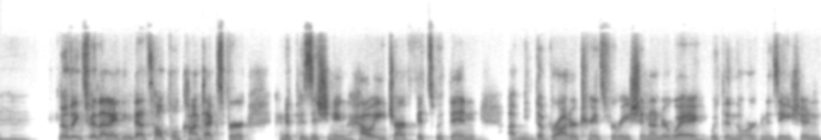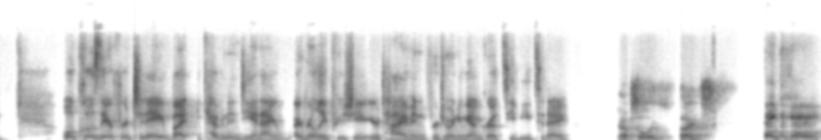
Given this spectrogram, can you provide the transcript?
Mm-hmm. No, thanks for that. I think that's helpful context for kind of positioning how HR fits within um, the broader transformation underway within the organization. We'll close there for today, but Kevin and Deanna, I, I really appreciate your time and for joining me on Growth TV today. Absolutely. Thanks. Thank you, Katie.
